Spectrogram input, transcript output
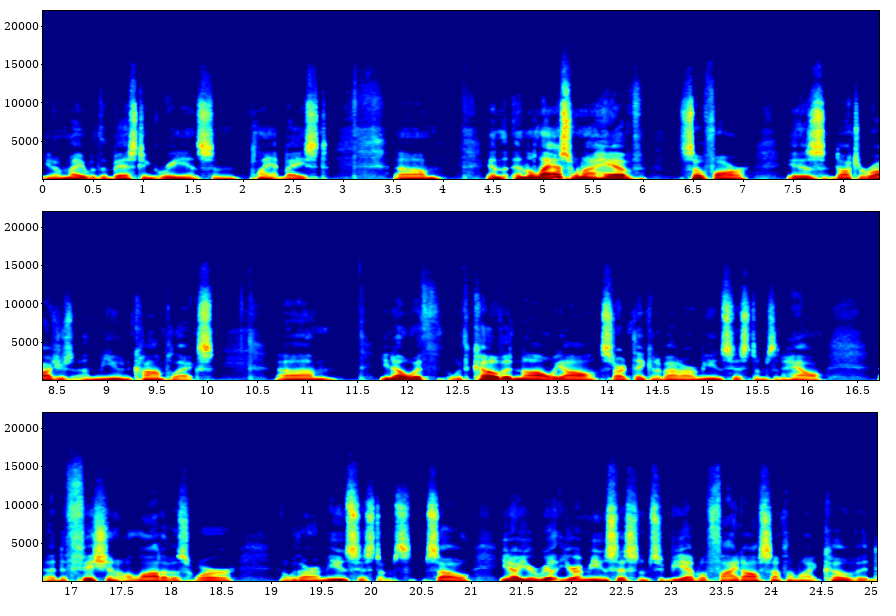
you know made with the best ingredients and plant based. Um, and and the last one I have so far is Dr. Rogers Immune Complex. Um, you know, with with COVID and all, we all started thinking about our immune systems and how uh, deficient a lot of us were with our immune systems. So, you know, your real your immune system should be able to fight off something like COVID.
